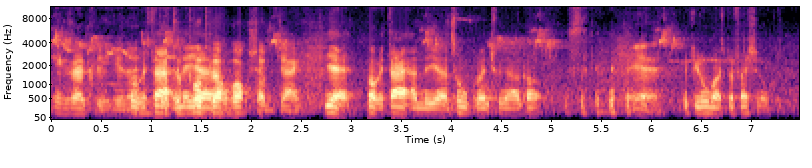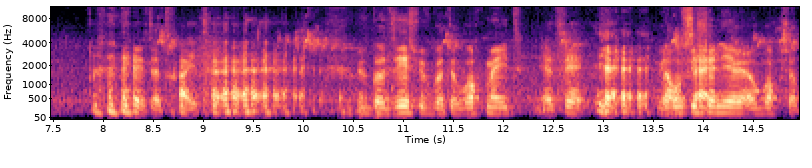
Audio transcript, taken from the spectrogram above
Yeah, exactly. You know, But with that the, proper uh, workshop jack. Yeah, but with that and the uh, tool wrench we now got, Yeah, looking almost professional. that's right. we've got this. We've got a workmate. That's it. Yeah, We are officially a workshop.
